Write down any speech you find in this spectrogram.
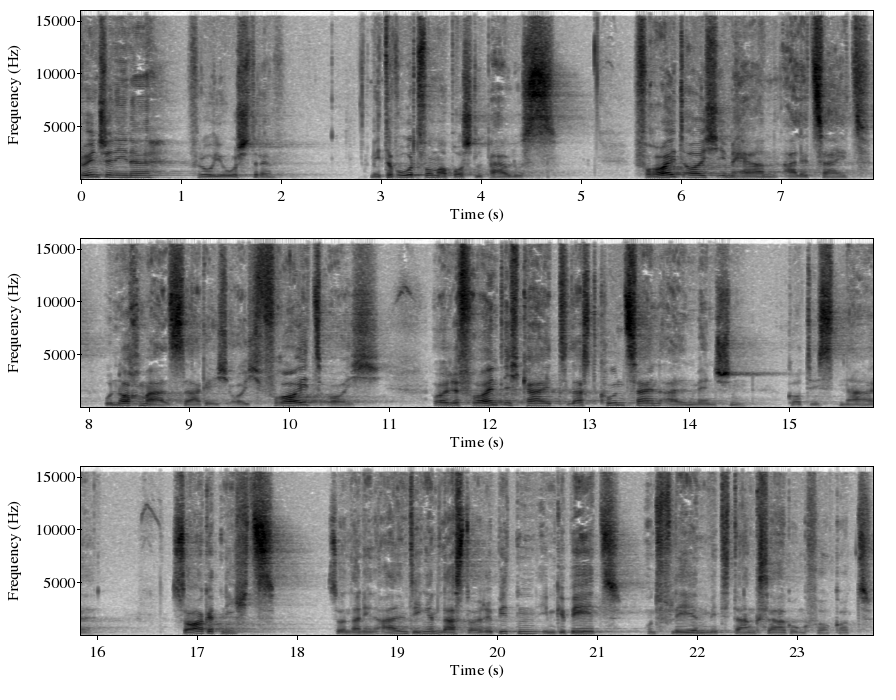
Ich wünsche Ihnen frohe Ostern mit dem Wort vom Apostel Paulus. Freut euch im Herrn alle Zeit. Und nochmals sage ich euch, freut euch. Eure Freundlichkeit lasst kund sein allen Menschen. Gott ist nahe. Sorget nichts, sondern in allen Dingen lasst eure Bitten im Gebet und Flehen mit Danksagung vor Gott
